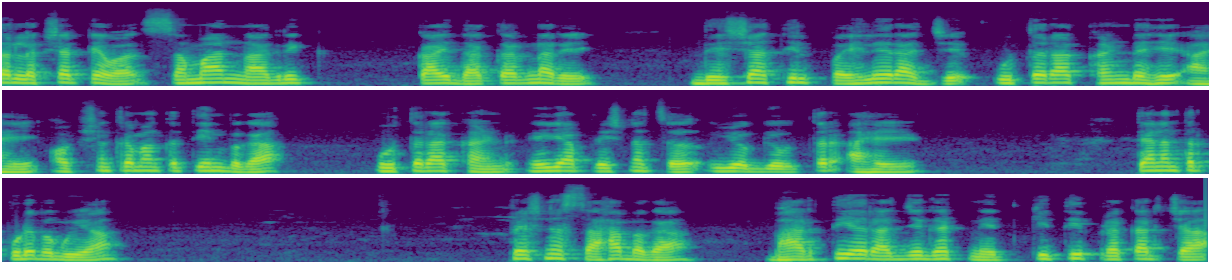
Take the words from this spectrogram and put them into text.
तर लक्षात ठेवा समान नागरिक कायदा करणारे देशातील पहिले राज्य उत्तराखंड हे आहे. ऑप्शन क्रमांक तीन बघा. उत्तराखंड हे या प्रश्नाचं योग्य उत्तर आहे. त्यानंतर पुढे बघूया. प्रश्न सहा बघा. भारतीय राज्यघटनेत किती प्रकारच्या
